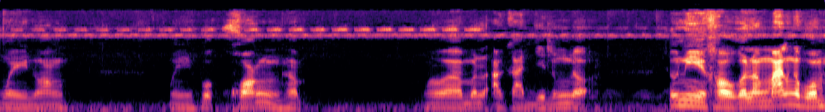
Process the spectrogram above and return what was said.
ห่วยหนอง ห่วยพวกคว้างครับ เพราะว่ามันอากาศเย็นลงแล้วช่วงนี้เขากำลังมันครับผม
